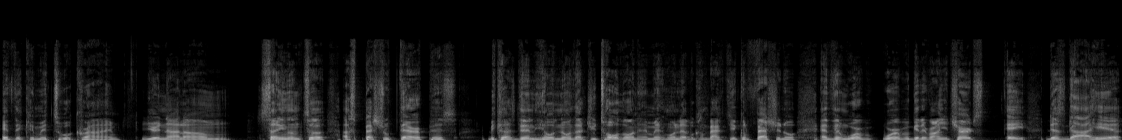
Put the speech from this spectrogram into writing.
if they commit to a crime. You're not um sending them to a special therapist because then he'll know that you told on him and he'll never come back to your confessional. And then word, word will get around your church. Hey, this guy here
